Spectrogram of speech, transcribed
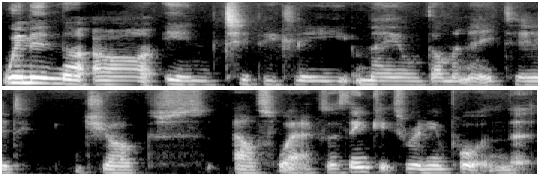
women that are in typically male dominated jobs elsewhere because I think it's really important that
